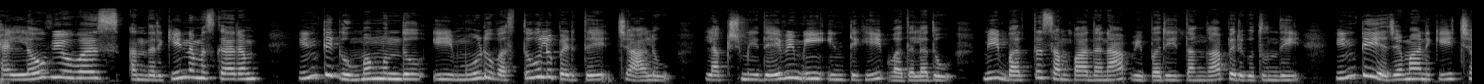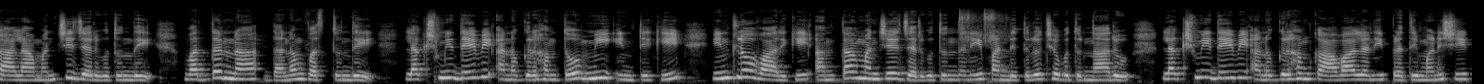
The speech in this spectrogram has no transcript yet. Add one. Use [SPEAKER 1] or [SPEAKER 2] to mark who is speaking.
[SPEAKER 1] Hello viewers అందరికీ నమస్కారం. ఇంటి గుమ్మం ముందు ఈ మూడు వస్తువులు పెడితే చాలు. లక్ష్మీదేవి మీ ఇంటికి వదలదు. మీ భర్త సంపాదన విపరీతంగా పెరుగుతుంది. ఇంటి యజమానికి చాలా మంచి జరుగుతుంది. వద్దన్న ధనం వస్తుంది. లక్ష్మీదేవి అనుగ్రహంతో మీ ఇంటికి ఇంట్లో వారికి అంతా మంచే జరుగుతుందని పండితులు చెబుతున్నారు. లక్ష్మీదేవి అనుగ్రహం కావాలని ప్రతి మనిషి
